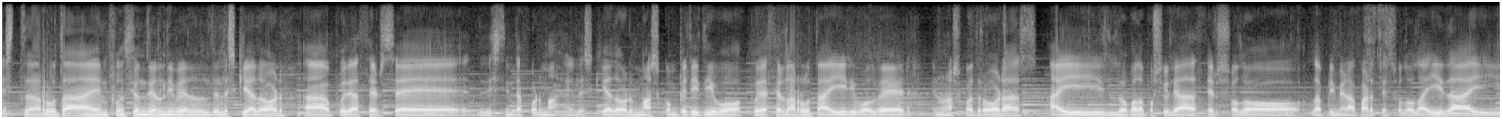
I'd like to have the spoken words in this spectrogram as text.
Esta ruta, en función del nivel del esquiador, uh, puede hacerse de distinta forma. El esquiador más competitivo puede hacer la ruta ir y volver en unas cuatro horas. Hay luego la posibilidad de hacer solo la primera parte, solo la ida y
